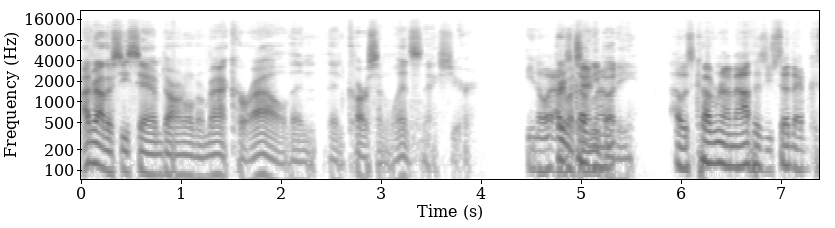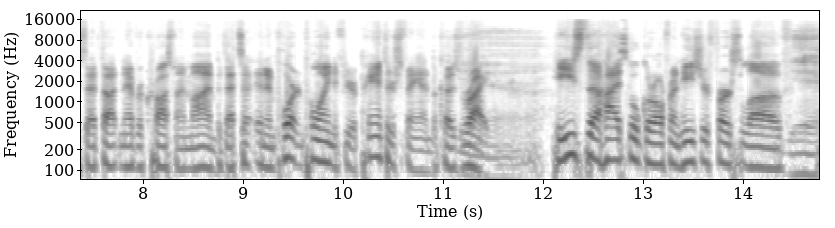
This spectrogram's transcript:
I'd rather see Sam Darnold or Matt Corral than than Carson Wentz next year. You know, pretty much anybody. I was covering my mouth as you said that because that thought never crossed my mind. But that's a, an important point if you're a Panthers fan because yeah. right, he's the high school girlfriend. He's your first love. Yeah,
